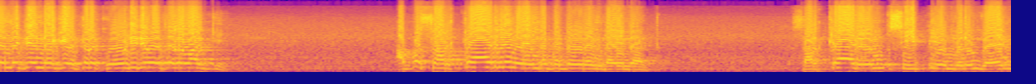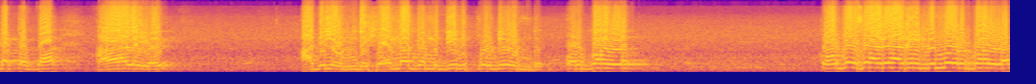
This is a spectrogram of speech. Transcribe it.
കമ്മിറ്റി ഉണ്ടാക്കി? എത്ര കോടി രൂപ ചെലവാക്കി? അപ്പൊ സർക്കാരിന് വേണ്ടപ്പെട്ടവരുണ്ട് അതിന്റെ അകത്ത്? സർക്കാരും സി പി എമ്മിനും വേണ്ടപ്പെട്ട ആളുകൾ അതിലുണ്ട്. ഹേമ കമ്മിറ്റി റിപ്പോർട്ടിലുണ്ട്. ഉറപ്പാണല്ലോ? കോൺഗ്രസ് ആരും ആരും ഇല്ലെന്ന് ഉറപ്പാണല്ലോ?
